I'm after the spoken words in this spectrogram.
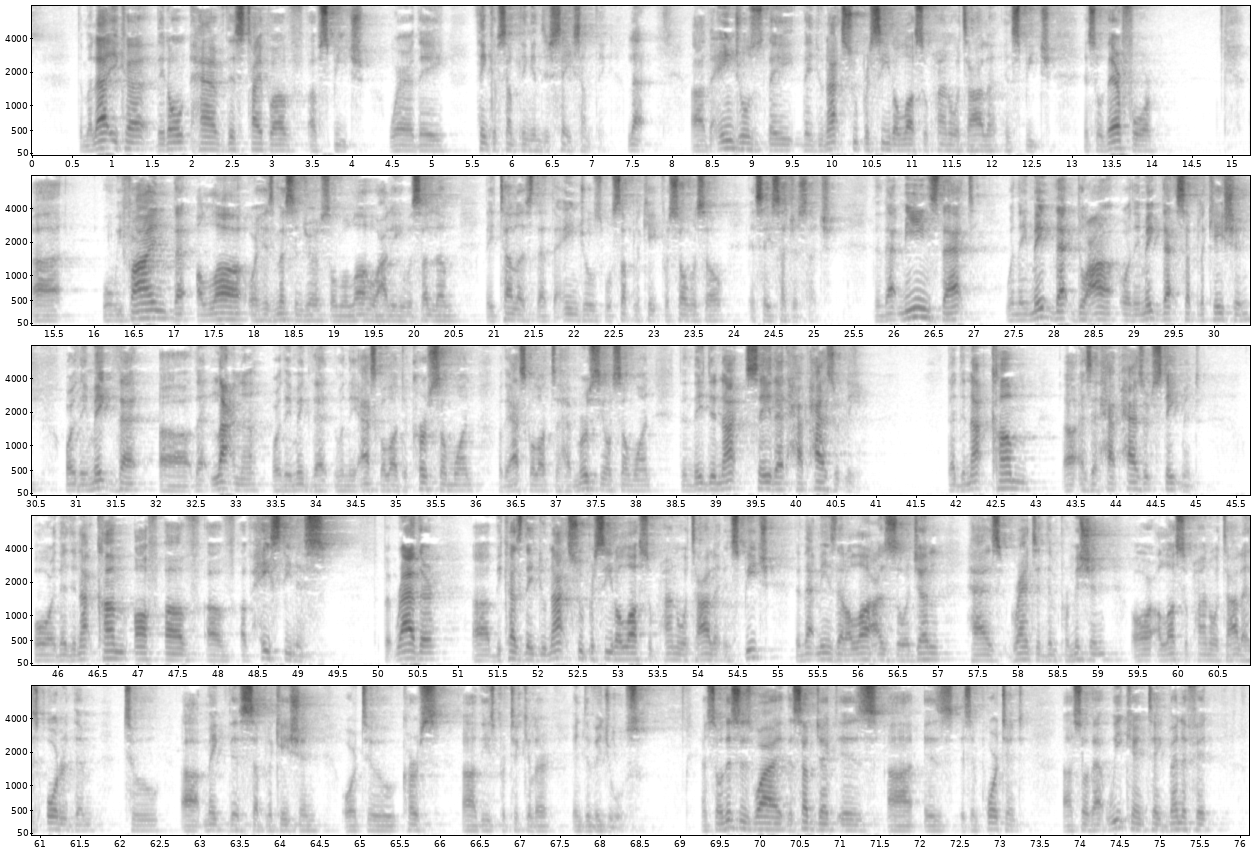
The malaika, they don't have this type of, of speech where they think of something and just say something. La. Uh, the angels, they, they do not supersede Allah subhanahu wa ta'ala in speech. And so, therefore, uh, when we find that Allah or His Messenger sallallahu alaihi wasallam, they tell us that the angels will supplicate for so and so and say such and such, then that means that when they make that dua or they make that supplication or they make that uh, that la'na, or they make that when they ask Allah to curse someone, or they ask Allah to have mercy on someone, then they did not say that haphazardly. That did not come uh, as a haphazard statement, or they did not come off of, of, of hastiness, but rather, uh, because they do not supersede Allah subhanahu wa ta'ala in speech, then that means that Allah Azza wa Jal has granted them permission, or Allah subhanahu wa ta'ala has ordered them to uh, make this supplication or to curse uh, these particular individuals. And so this is why the subject is, uh, is, is important uh, so that we can take benefit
